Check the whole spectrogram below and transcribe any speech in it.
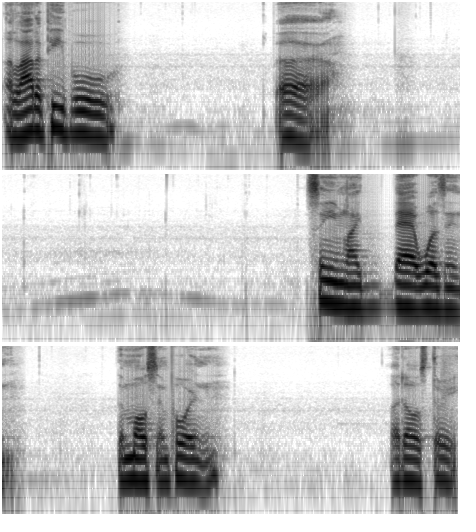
A lot of people uh, seem like that wasn't the most important of those three.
